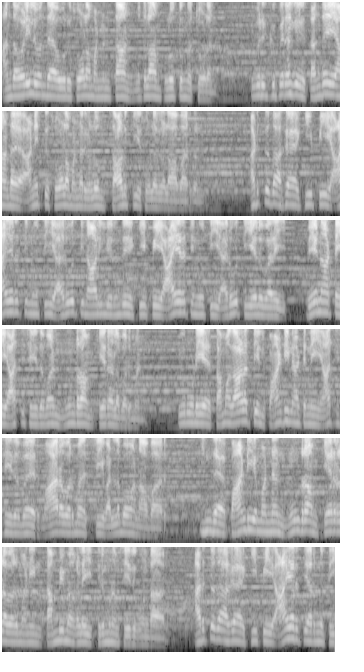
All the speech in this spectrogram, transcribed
அந்த வழியில் வந்த ஒரு சோழ மன்னன் தான் முதலாம் குலோத்துங்க சோழன். இவருக்கு பிறகு தஞ்சையை ஆண்ட அனைத்து சோழ மன்னர்களும் சாளுக்கிய சோழர்கள் ஆவார்கள். அடுத்ததாக கிபி ஆயிரத்தி நூத்தி அறுபத்தி நாலில் இருந்து கிபி ஆயிரத்தி நூத்தி அறுபத்தி ஏழு வரை வேநாட்டை ஆட்சி செய்தவன் மூன்றாம் கேரளவர்மன். இவருடைய சமகாலத்தில் பாண்டி நாட்டினை ஆட்சி செய்தவர் மாரவர்ம ஸ்ரீ வல்லபவன் ஆவார். இந்த பாண்டிய மன்னன் மூன்றாம் கேரளவர்மனின் தம்பி மகளை திருமணம் செய்து கொண்டார். அடுத்ததாக கிபி ஆயிரத்தி அறுநூத்தி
